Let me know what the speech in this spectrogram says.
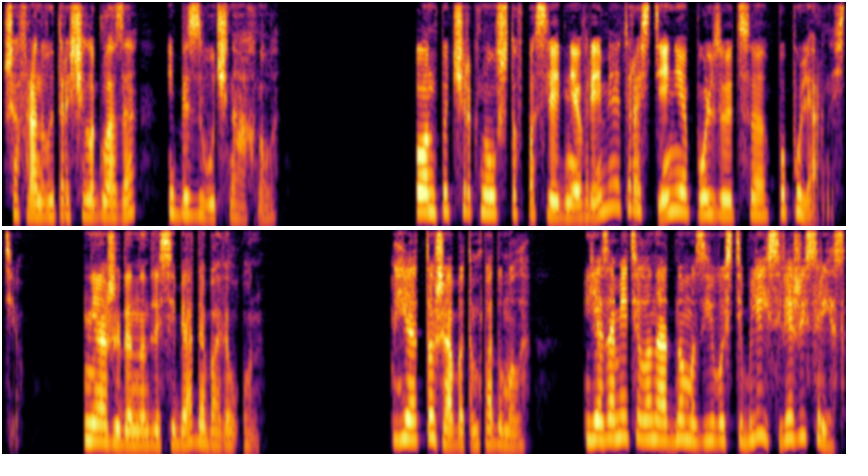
Шафран вытаращила глаза и беззвучно ахнула. Он подчеркнул, что в последнее время это растение пользуется популярностью. Неожиданно для себя добавил он. Я тоже об этом подумала. Я заметила на одном из его стеблей свежий срез,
